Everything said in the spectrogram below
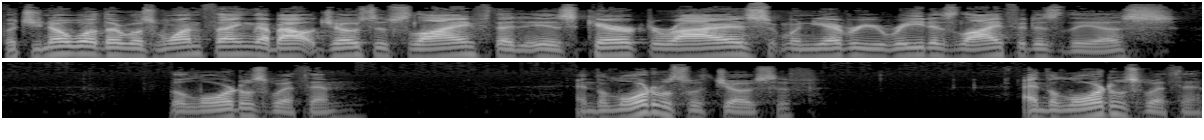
But you know what? There was one thing about Joseph's life that is characterized whenever you read his life, it is this the Lord was with him, and the Lord was with Joseph, and the Lord was with him.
